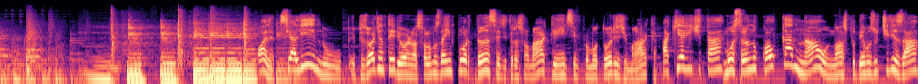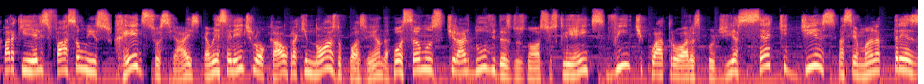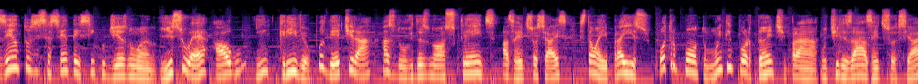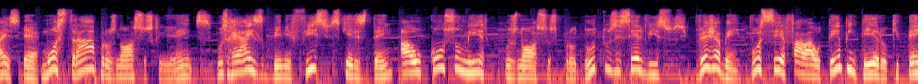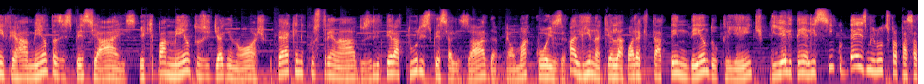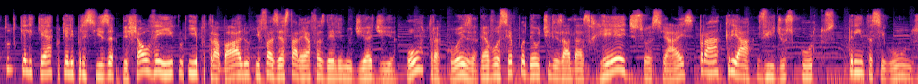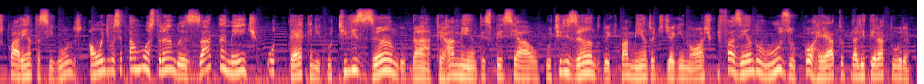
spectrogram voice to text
Olha, se ali no episódio anterior nós falamos da importância de transformar clientes em promotores de marca, aqui a gente está mostrando qual canal nós podemos utilizar para que eles façam isso. Redes sociais é um excelente local para que nós do pós-venda possamos tirar dúvidas dos nossos clientes 24 horas por dia, 7 dias na semana, 365 dias no ano. Isso é algo incrível, poder tirar as dúvidas dos nossos clientes. As redes sociais estão aí para isso. Outro ponto muito importante para utilizar as redes sociais é mostrar para os nossos clientes os reais benefícios que eles têm ao consumir os nossos produtos e serviços. Veja bem, você falar o tempo inteiro que tem ferramentas especiais, equipamentos de diagnóstico, técnicos treinados e literatura especializada é uma coisa. Ali naquela hora que está atendendo o cliente e ele tem ali 5, 10 minutos para passar tudo que ele quer, porque ele precisa deixar o veículo, ir para o trabalho e fazer as tarefas dele no dia a dia. Outra coisa é você poder utilizar das redes sociais para criar vídeos curtos 30 segundos, 40 segundos, aonde você está mostrando exatamente o técnico utilizando da ferramenta especial, utilizando do equipamento de diagnóstico e fazendo o uso correto da literatura.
